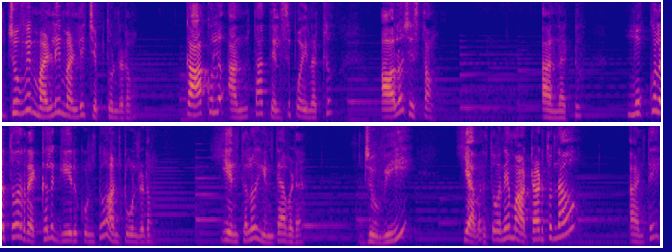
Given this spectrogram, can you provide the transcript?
జువ్వి మళ్ళీ మళ్ళీ చెప్తుండడం. కాకులు అంతా తెలిసిపోయినట్లు ఆలోచిస్తాం. అన్నట్టు ముక్కులతో రెక్కలు గీరుకుంటూ అంటూ ఉండడం. ఇంతలో ఇంటావిడ జువ్వి ఎవరితోనే మాట్లాడుతున్నావు? అంటే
